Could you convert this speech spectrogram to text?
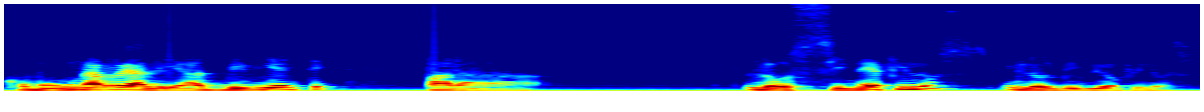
como una realidad viviente para los cinéfilos y los bibliófilos.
